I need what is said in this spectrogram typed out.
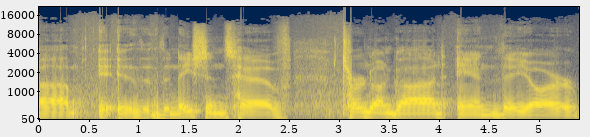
Um, it, it the nations have turned on God and they are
